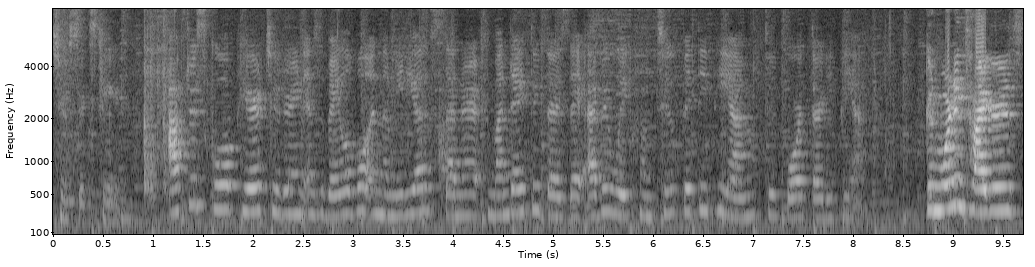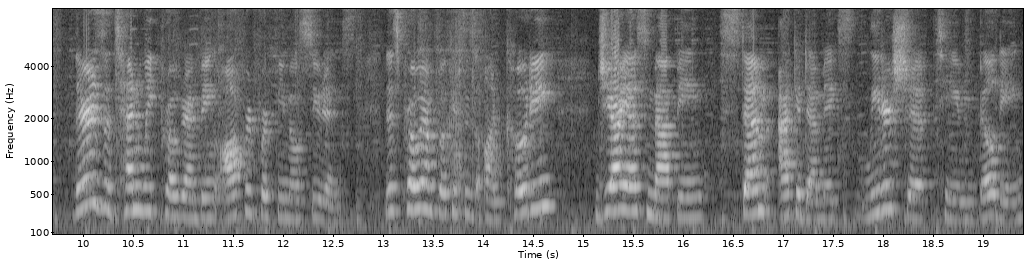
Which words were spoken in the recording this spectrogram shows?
216. After school peer tutoring is available in the Media Center Monday through Thursday every week from 2.50 p.m. to 4.30 p.m. Good morning, Tigers! There is a 10-week program being offered for female students. This program focuses on coding, GIS mapping, STEM academics, leadership team building,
